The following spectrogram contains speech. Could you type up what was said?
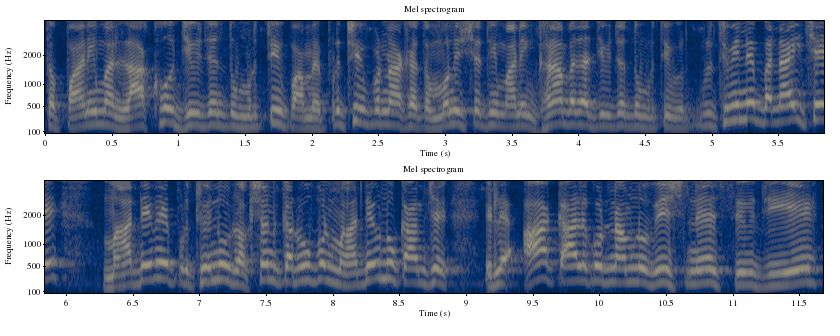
તો પાણીમાં લાખો જીવજંતુ મૃત્યુ પામે. પૃથ્વી પર નાખે તો મનુષ્યથી માની ઘણા બધા જીવજંતુ મૃત્યુ પૃથ્વીને બનાવી છે, મહાદેવે પૃથ્વીનું રક્ષણ કરવું પણ મહાદેવનું કામ છે. એટલે આ કાલકોટ નામનું વિષને શિવજીએ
